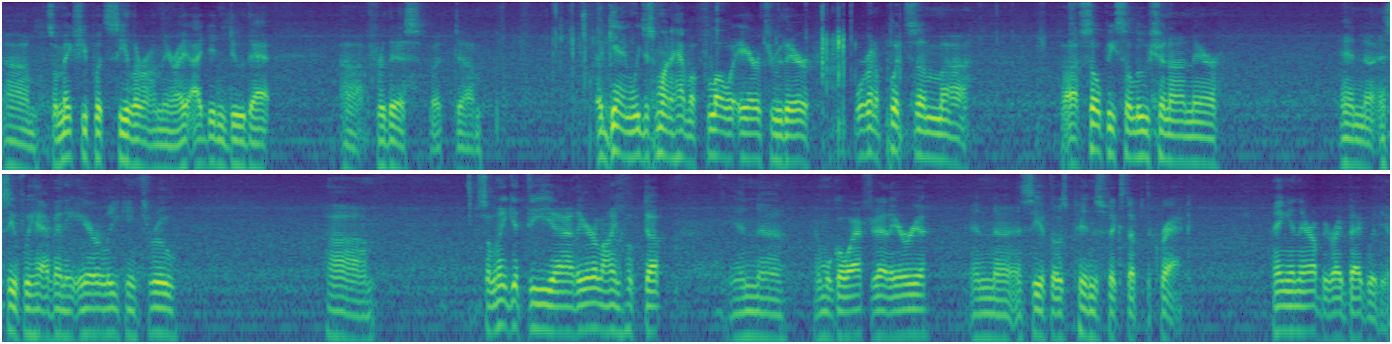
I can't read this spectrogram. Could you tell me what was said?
Um, so make sure you put sealer on there. I, I didn't do that uh, for this, but um, again, we just want to have a flow of air through there. We're going to put some uh, uh, soapy solution on there and, uh, and, see if we have any air leaking through. Um, so let me get the uh, the air line hooked up, and and we'll go after that area and, and see if those pins fixed up the crack. Hang in there, I'll be right back with you.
